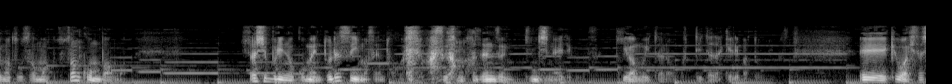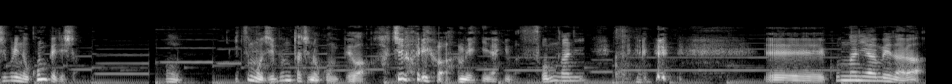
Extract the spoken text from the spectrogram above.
ー、松尾さん、誠さん、こんばんは。久しぶりのコメントですいませんと書かれてますが、まあ、全然気にしないでください。気が向いたら送っていただければと思います。えー、今日は久しぶりのコンペでした。うん。いつも自分たちのコンペは8割は雨になります。そんなに？えー、こんなに雨なら、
